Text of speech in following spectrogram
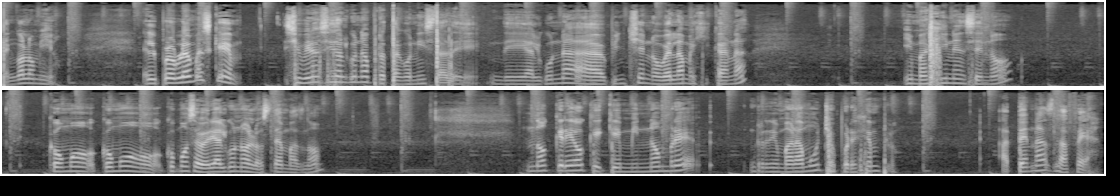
tengo lo mío. El problema es que si hubiera sido alguna protagonista de, de alguna pinche novela mexicana, imagínense, ¿no? Cómo, cómo, cómo se vería alguno de los temas, ¿no? No creo que, que mi nombre rimará mucho, por ejemplo. Atenas la fea.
